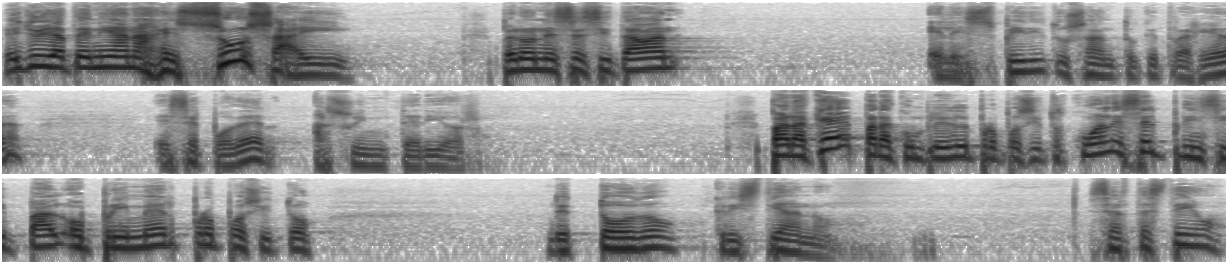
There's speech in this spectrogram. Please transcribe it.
Ellos ya tenían a Jesús ahí. Pero necesitaban el Espíritu Santo que trajera ese poder a su interior. ¿Para qué? Para cumplir el propósito. ¿Cuál es el principal o primer propósito de todo cristiano. Ser testigo.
